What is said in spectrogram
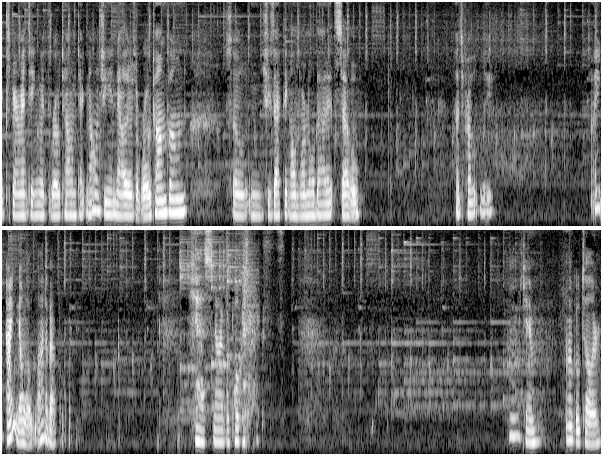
experimenting with Rotom technology, and now there's a Rotom phone. So she's acting all normal about it. So that's probably. I I know a lot about Pokemon. Yes, now I have a Pokedex. Okay, I'll go tell her.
